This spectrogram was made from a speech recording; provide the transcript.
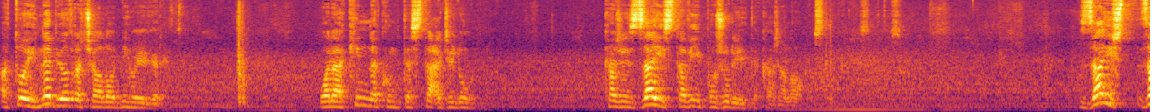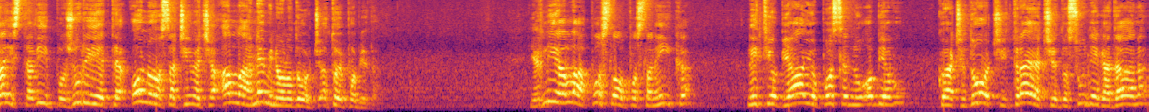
A to ih ne bi odvraćalo od njihove vjere. وَلَكِنَّكُمْ تَسْتَعْجِلُونَ Kaže, zaista vi požurijete, kaže Allah poslanik zaista, zaista vi požurijete ono sa čime će Allah neminovno doći, a to je pobjeda. Jer nije Allah poslao poslanika, niti objavio posljednu objavu koja će doći i trajaće do sudnjega dana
